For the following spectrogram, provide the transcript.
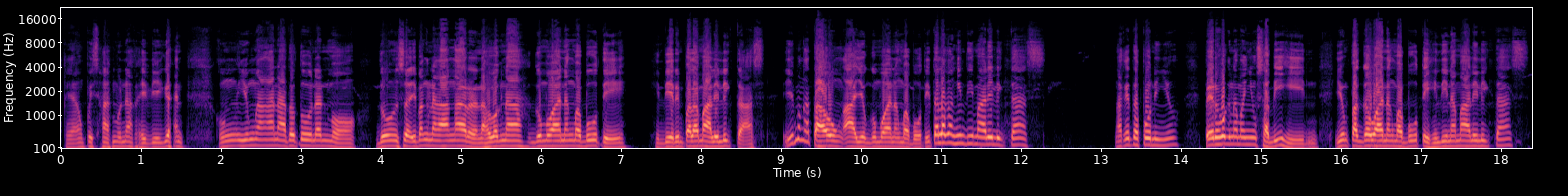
Kaya umpisahan mo na kaibigan. Kung yung mga natutunan mo doon sa ibang nangangaral na huwag na gumawa ng mabuti, hindi rin pala maliligtas, yung mga taong ayaw gumawa ng mabuti, talagang hindi maliligtas. Nakita po ninyo? Pero huwag naman yung sabihin, yung paggawa ng mabuti, hindi na maliligtas.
